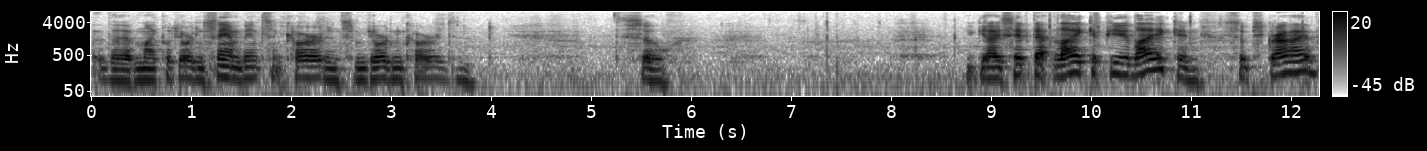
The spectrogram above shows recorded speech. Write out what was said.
the Michael Jordan Sam Vincent card and some Jordan cards so you guys hit that like if you like and subscribe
